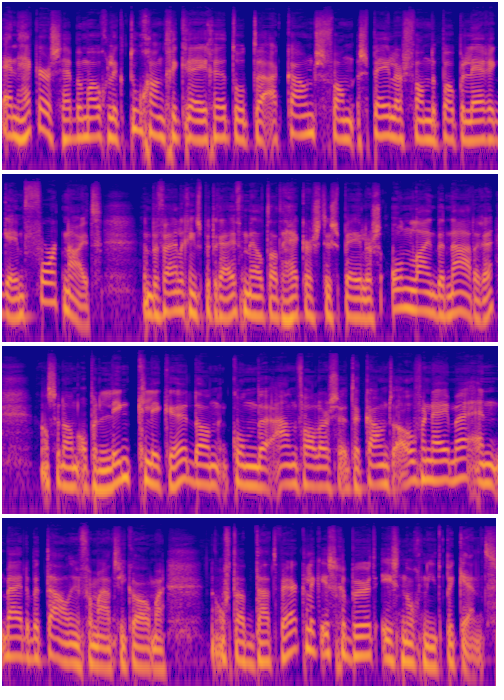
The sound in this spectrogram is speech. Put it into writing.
En hackers hebben mogelijk toegang gekregen tot de accounts van spelers van de populaire game Fortnite. Een beveiligingsbedrijf meldt dat hackers de spelers online benaderen. Als ze dan op een link klikken, dan konden aanvallers het account overnemen en bij de betaalinformatie komen. Of dat daadwerkelijk is gebeurd, is nog niet bekend.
